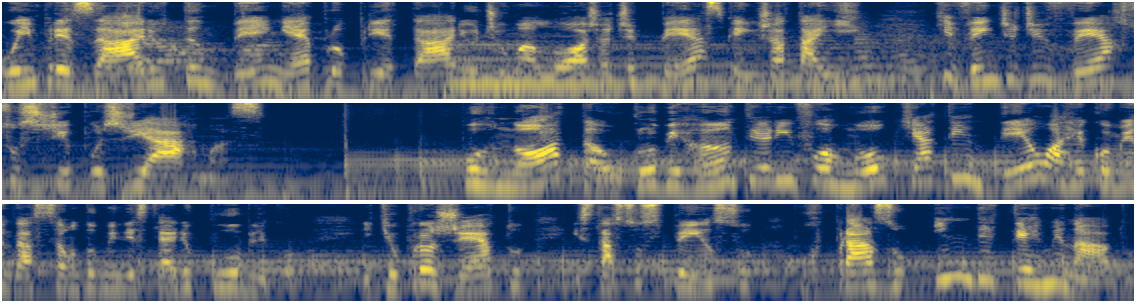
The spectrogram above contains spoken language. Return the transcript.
O empresário também é proprietário de uma loja de pesca em Jataí que vende diversos tipos de armas. Por nota, o Clube Hunter informou que atendeu à recomendação do Ministério Público e que o projeto está suspenso por prazo indeterminado.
